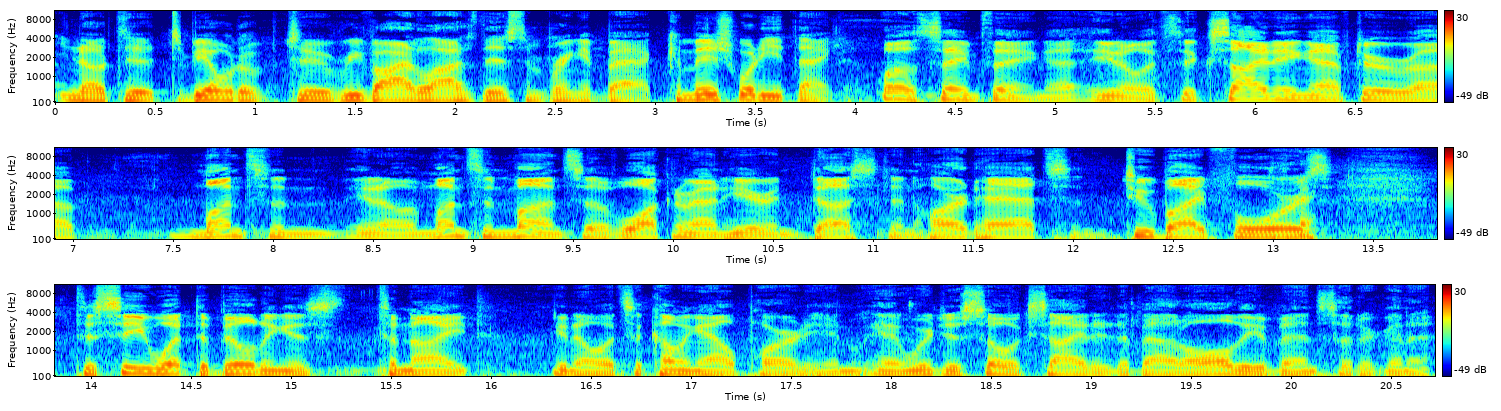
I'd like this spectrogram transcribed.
you know, to, to be able to, to revitalize this and bring it back. Commish, what do you think? Well, same thing. Uh, you know, it's exciting after uh, months and you know months and months of walking around here in dust and hard hats and two by fours to see what the building is tonight. You know, it's a coming out party, and, and we're just so excited about all the events that are going to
